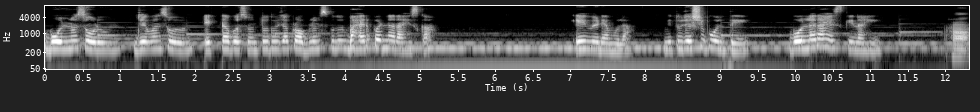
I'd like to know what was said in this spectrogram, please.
बोलणं सोडून जेवण सोडून एकटा बसून तू तुझ्या प्रॉब्लेम्स मधून बाहेर पडणार आहेस का? ए वेड्या मुला मी तुझ्याशी बोलते. बोलणार आहेस की नाही? हां.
